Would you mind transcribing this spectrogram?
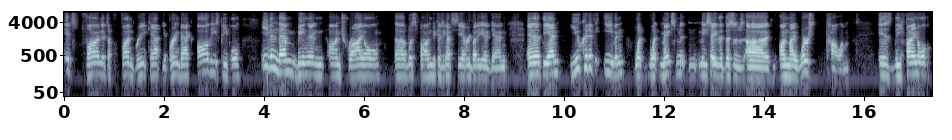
it's fun. It's a fun recap. You bring back all these people. Even them being in, on trial uh, was fun because you got to see everybody again. And at the end, you could have even what what makes me, me say that this is uh, on my worst column is the final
